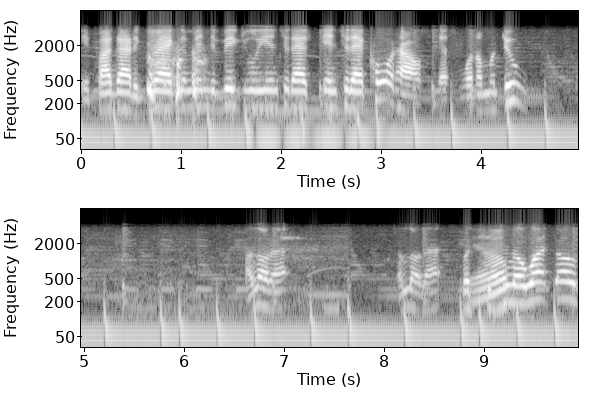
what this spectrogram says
if I got to drag them individually into that into that courthouse, that's what I'm gonna do. I know that. I know that. But, You but know? you know what though?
